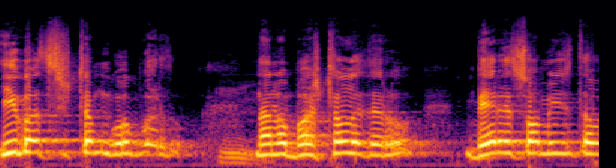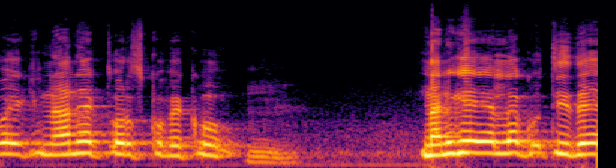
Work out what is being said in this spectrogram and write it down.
ಈಗೋ ಸಿಸ್ಟಮ್ಗೆ ಹೋಗ್ಬಾರ್ದು. ನಾನೊಬ್ಬ ಅಸ್ಟ್ರಾಲಜರು ಬೇರೆ ಸ್ವಾಮೀಜಿ ತವ ನಾನು ಯಾಕೆ ತೋರಿಸ್ಕೋಬೇಕು? ನನಗೆ ಎಲ್ಲ ಗೊತ್ತಿದೆ.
